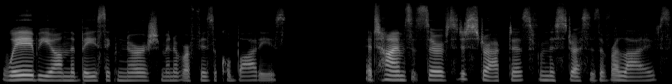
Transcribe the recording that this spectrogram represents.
way beyond the basic nourishment of our physical bodies. At times, it serves to distract us from the stresses of our lives.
